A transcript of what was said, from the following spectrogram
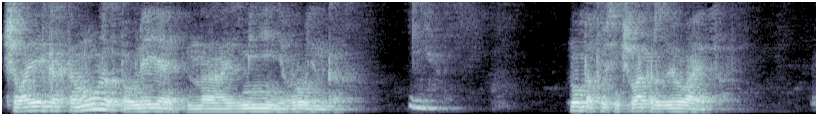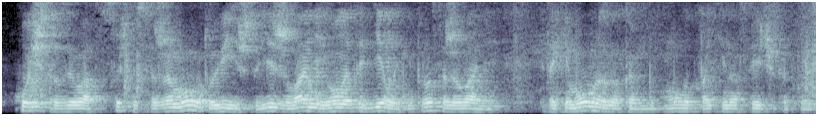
человек как-то может повлиять на изменения в родинках? Нет. Ну, допустим, человек развивается хочет развиваться, сущности же могут увидеть, что есть желание, и он это делает, не просто желание. И таким образом как бы могут пойти навстречу какой-то.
